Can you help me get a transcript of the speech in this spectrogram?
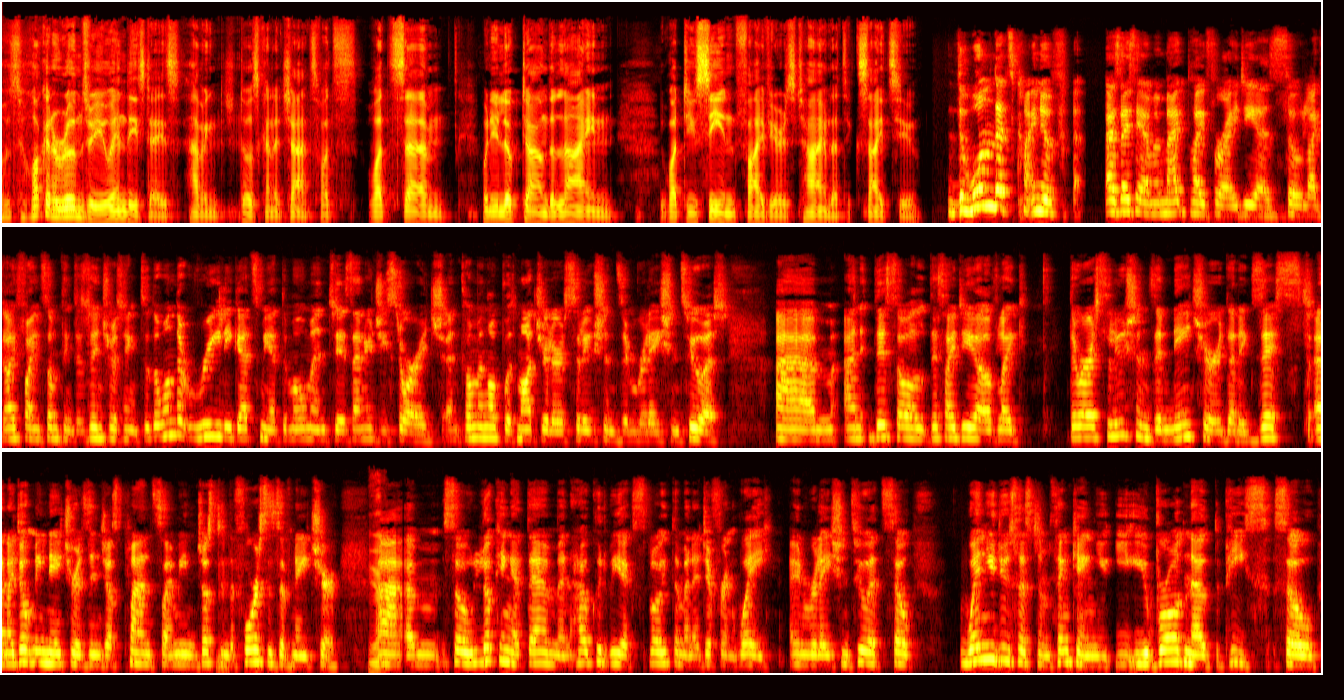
So what kind of rooms are you in these days having those kind of chats? What's what's um when you look down the line, what do you see in five years' time that excites you? The one that's kind of, as I say, I'm a magpie for ideas. So, like, I find something that's interesting. So, the one that really gets me at the moment is energy storage and coming up with modular solutions in relation to it. Um, and this all, this idea of like, there are solutions in nature that exist. And I don't mean nature as in just plants, I mean just in the forces of nature. Yeah. Um, so looking at them and how could we exploit them in a different way in relation to it. So when you do system thinking, you, you broaden out the piece. So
